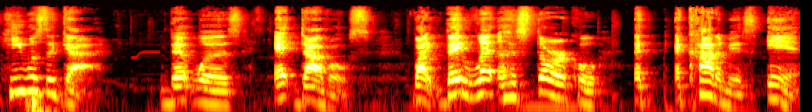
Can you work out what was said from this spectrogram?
he was the guy that was at Davos. Like they let a historical e- economist in,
